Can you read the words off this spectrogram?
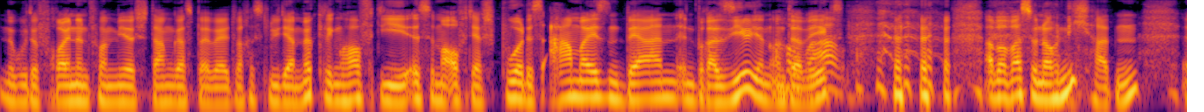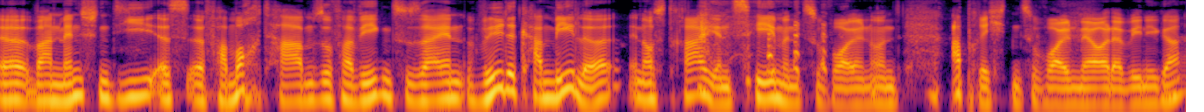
Eine gute Freundin von mir, Stammgast bei Weltwach, ist Lydia Möcklinghoff. Die ist immer auf der Spur des Ameisenbären in Brasilien oh, unterwegs. Wow. Aber was wir noch nicht hatten, äh, waren Menschen, die es äh, vermocht haben, so verwegen zu sein, wilde Kamele in Australien zähmen zu wollen und abrichten zu wollen, mehr oder weniger.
